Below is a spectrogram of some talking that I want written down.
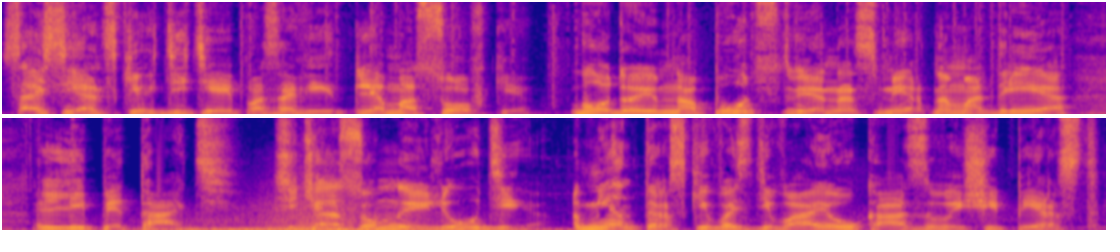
Соседских детей позови для массовки. Буду им напутствие на смертном одре лепетать. Сейчас умные люди, менторски воздевая указывающий перст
